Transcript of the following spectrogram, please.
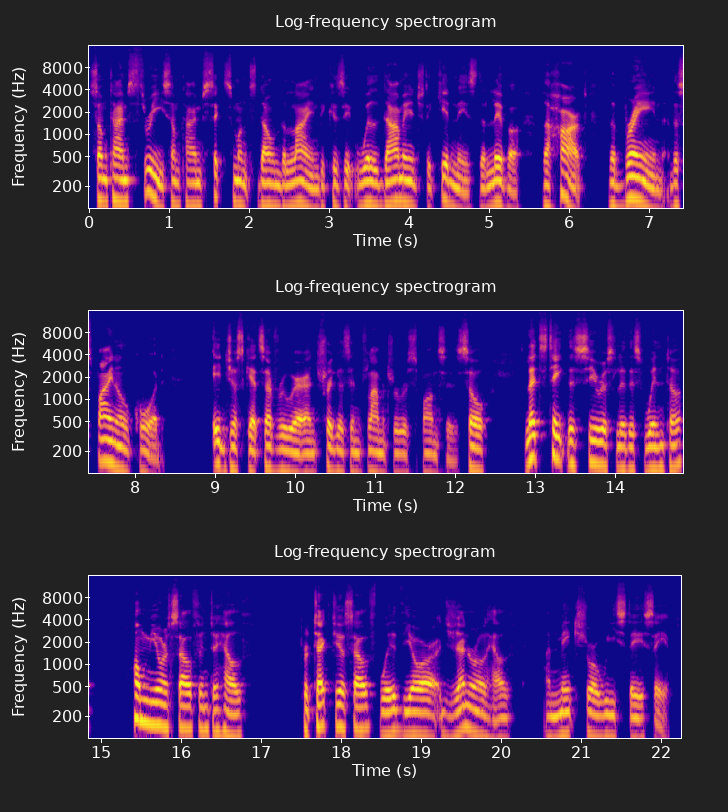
sometimes three, sometimes six months down the line, because it will damage the kidneys, the liver, the heart, the brain, the spinal cord. It just gets everywhere and triggers inflammatory responses. So let's take this seriously this winter hum yourself into health, protect yourself with your general health, and make sure we stay safe.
